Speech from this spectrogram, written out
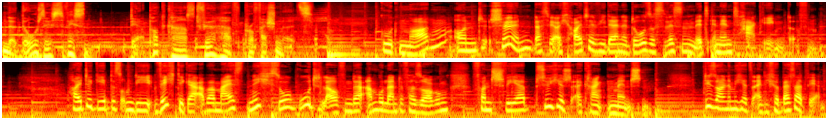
Ne Dosis Wissen, der Podcast für Health Professionals. Guten Morgen und schön, dass wir euch heute wieder eine Dosis Wissen mit in den Tag geben dürfen. Heute geht es um die wichtige, aber meist nicht so gut laufende ambulante Versorgung von schwer psychisch erkrankten Menschen. Die soll nämlich jetzt eigentlich verbessert werden.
